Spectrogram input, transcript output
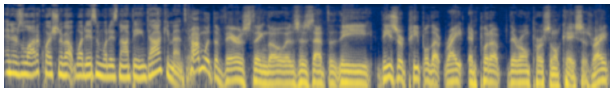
And there's a lot of question about what is and what is not being documented. The problem with the VAERS thing though is, is that the, the, these are people that write and put up their own personal cases, right?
